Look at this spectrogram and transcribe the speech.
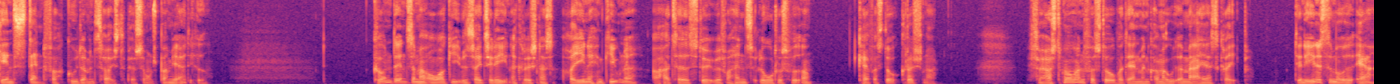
genstand for guddommens højeste persons barmhjertighed. Kun den, som har overgivet sig til en af Krishnas rene hengivne og har taget støvet fra hans lotusfødder, kan forstå Krishna. Først må man forstå, hvordan man kommer ud af Majas greb. Den eneste måde er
